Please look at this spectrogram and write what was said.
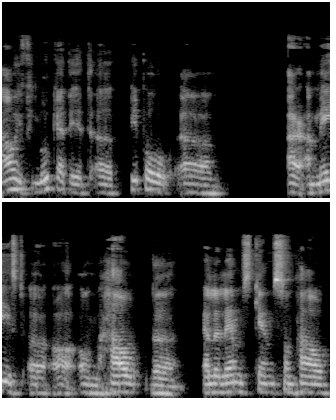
now, if you look at it, uh, people uh, are amazed uh, on how the LLMs can somehow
